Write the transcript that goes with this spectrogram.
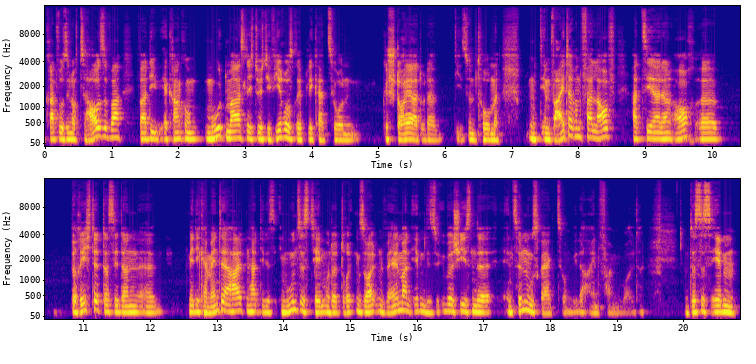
gerade wo sie noch zu Hause war, war die Erkrankung mutmaßlich durch die Virusreplikation gesteuert oder die Symptome. Und im weiteren Verlauf hat sie ja dann auch äh, berichtet, dass sie dann äh, Medikamente erhalten hat, die das Immunsystem unterdrücken sollten, weil man eben diese überschießende Entzündungsreaktion wieder einfangen wollte. Und das ist eben,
